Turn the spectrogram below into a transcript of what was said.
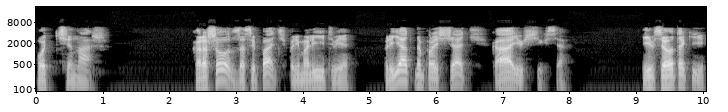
«Отче наш». Хорошо засыпать при молитве, приятно прощать кающихся. И все-таки,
